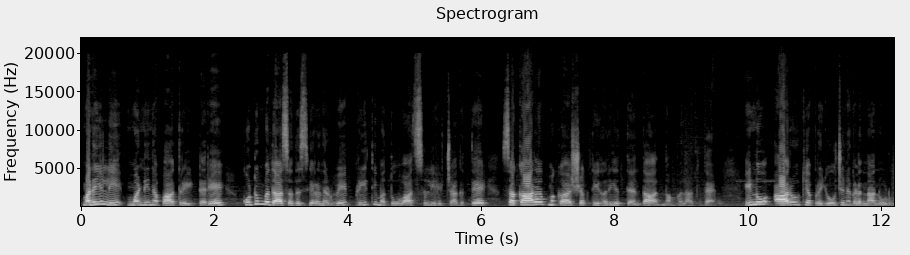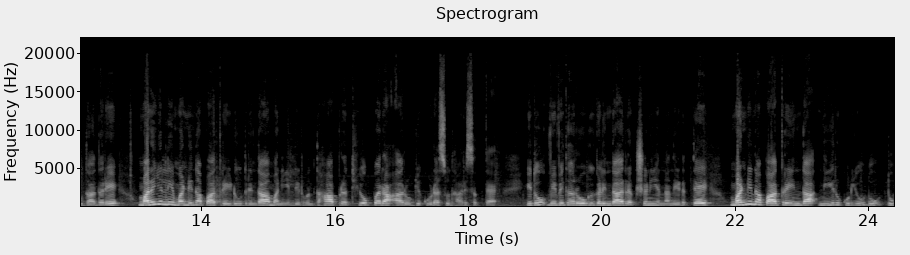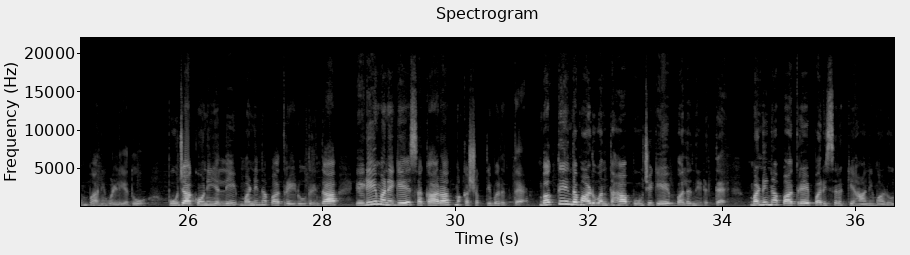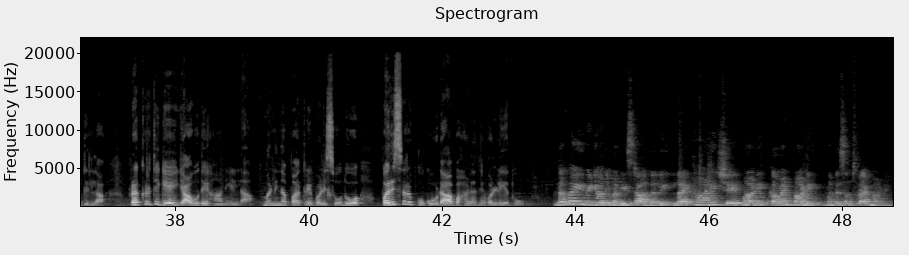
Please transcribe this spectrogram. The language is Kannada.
ಮನೆಯಲ್ಲಿ ಮಣ್ಣಿನ ಪಾತ್ರೆ ಇಟ್ಟರೆ ಕುಟುಂಬದ ಸದಸ್ಯರ ನಡುವೆ ಪ್ರೀತಿ ಮತ್ತು ವಾತ್ಸಲ್ಯ ಹೆಚ್ಚಾಗುತ್ತೆ. ಸಕಾರಾತ್ಮಕ ಶಕ್ತಿ ಹರಿಯುತ್ತೆ ಅಂತ ನಂಬಲಾಗಿದೆ. ಇನ್ನು ಆರೋಗ್ಯ ಪ್ರಯೋಜನಗಳನ್ನು ನೋಡುವುದಾದರೆ ಮನೆಯಲ್ಲಿ ಮಣ್ಣಿನ ಪಾತ್ರೆ ಇಡುವುದರಿಂದ ಮನೆಯಲ್ಲಿರುವಂತಹ ಪ್ರತಿಯೊಬ್ಬರ ಆರೋಗ್ಯ ಕೂಡ ಸುಧಾರಿಸುತ್ತೆ. ಇದು ವಿವಿಧ ರೋಗಗಳಿಂದ ರಕ್ಷಣೆಯನ್ನು ನೀಡುತ್ತೆ. ಮಣ್ಣಿನ ಪಾತ್ರೆಯಿಂದ ನೀರು ಕುಡಿಯುವುದು ತುಂಬಾನೇ ಒಳ್ಳೆಯದು. ಪೂಜಾ ಕೋಣೆಯಲ್ಲಿ ಮಣ್ಣಿನ ಪಾತ್ರೆ ಇಡುವುದರಿಂದ ಇಡೀ ಮನೆಗೆ ಸಕಾರಾತ್ಮಕ ಶಕ್ತಿ ಬರುತ್ತೆ. ಭಕ್ತಿಯಿಂದ ಮಾಡುವಂತಹ ಪೂಜೆಗೆ ಬಲ ನೀಡುತ್ತೆ. ಮಣ್ಣಿನ ಪಾತ್ರೆ ಪರಿಸರಕ್ಕೆ ಹಾನಿ ಮಾಡುವುದಿಲ್ಲ. ಪ್ರಕೃತಿಗೆ ಯಾವುದೇ ಹಾನಿ ಇಲ್ಲ. ಮಣ್ಣಿನ ಪಾತ್ರೆ ಬಳಸುವುದು ಪರಿಸರಕ್ಕೂ ಕೂಡ ಬಹಳನೇ ಒಳ್ಳೆಯದು. ನಮ್ಮ ಈ ವಿಡಿಯೋ ನಿಮಗೆ ಇಷ್ಟ ಆದಲ್ಲಿ ಲೈಕ್ ಮಾಡಿ, ಶೇರ್ ಮಾಡಿ, ಕಮೆಂಟ್ ಮಾಡಿ ಮತ್ತೆ ಸಬ್ಸ್ಕ್ರೈಬ್ ಮಾಡಿ.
